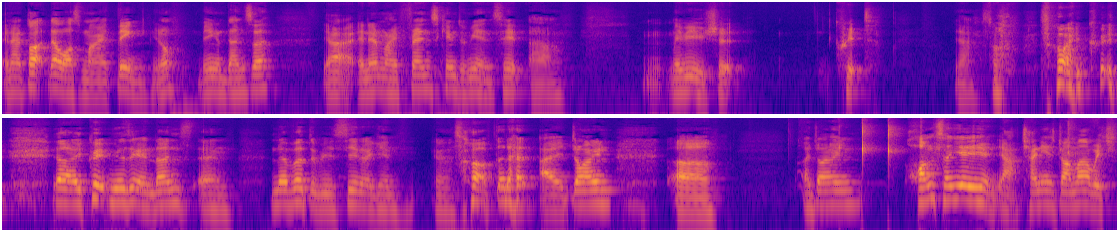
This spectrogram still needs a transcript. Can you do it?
And i thought that was my thing you know being a dancer. Yeah and then my friends came to me and said uh, maybe you should quit. Yeah, so so I quit. Yeah, I quit music and dance and never to be seen again. Yeah, so after that I joined uh I joined Huang Chen Ye Yun, yeah, Chinese drama, which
